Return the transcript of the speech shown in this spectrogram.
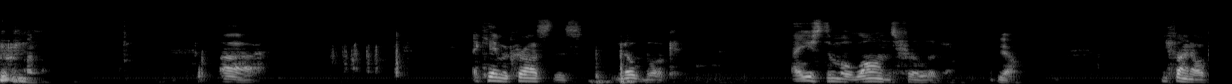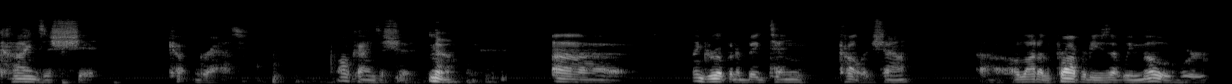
uh, I came across this notebook. I used to mow lawns for a living. Yeah. You find all kinds of shit cutting grass. All kinds of shit. Yeah. Uh, I grew up in a Big Ten college town. Uh, a lot of the properties that we mowed were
